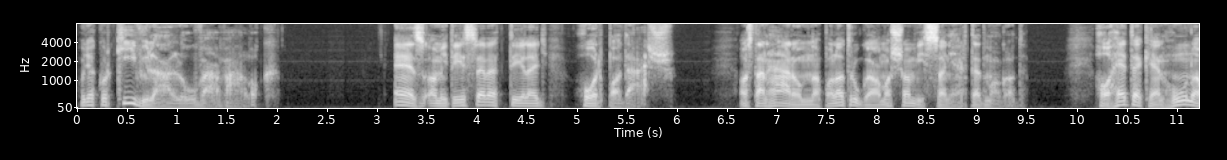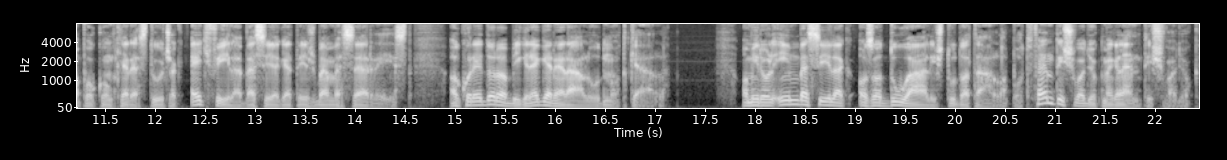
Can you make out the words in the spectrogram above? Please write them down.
hogy akkor kívülállóvá válok. Ez, amit észrevettél, egy horpadás. Aztán három nap alatt rugalmasan visszanyerted magad. Ha heteken, hónapokon keresztül csak egyféle beszélgetésben veszel részt, akkor egy darabig regenerálódnod kell. Amiről én beszélek, az a duális tudatállapot. Fent is vagyok, meg lent is vagyok.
